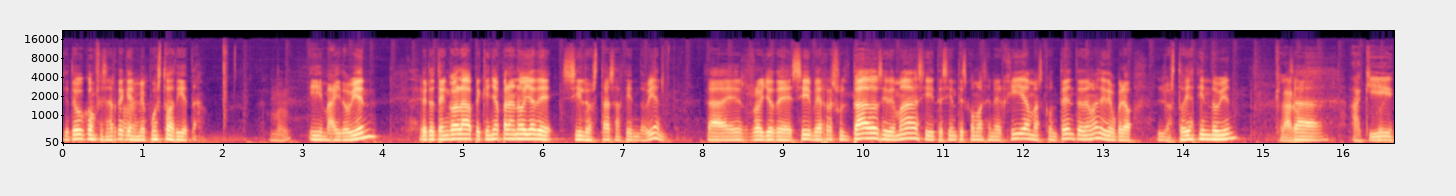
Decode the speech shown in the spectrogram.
yo tengo que confesarte que me he puesto a dieta y me ha ido bien, pero tengo la pequeña paranoia de si lo estás haciendo bien. O sea, es rollo de sí, ves resultados y demás y te sientes con más energía, más contento y demás. Y digo, pero ¿lo estoy haciendo bien? claro O sea, Aquí,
